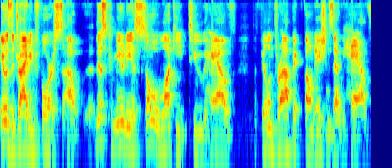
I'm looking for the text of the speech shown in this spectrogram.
it was the driving force. Uh, this community is so lucky to have the philanthropic foundations that we have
